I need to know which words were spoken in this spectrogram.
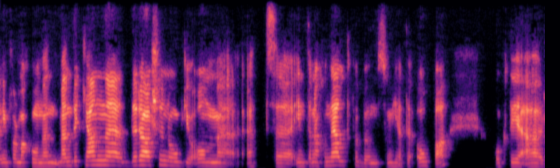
uh, informationen. Men det, kan, uh, det rör sig nog om ett internationellt förbund som heter OPA. Och det är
